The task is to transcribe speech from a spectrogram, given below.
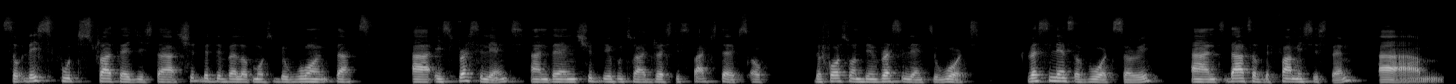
so this food strategies that should be developed must be one that uh, is resilient and then should be able to address these five steps of the first one being resilient to what? Resilience of what, sorry, and that of the farming system um,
